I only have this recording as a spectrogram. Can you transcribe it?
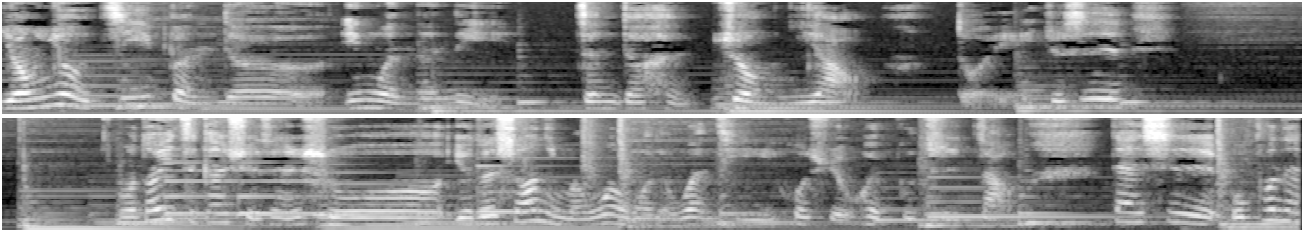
拥有基本的英文能力真的很重要。对，就是。我都一直跟学生说，有的时候你们问我的问题，或许会不知道，但是我不能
